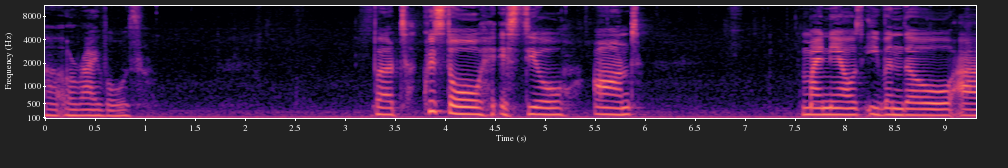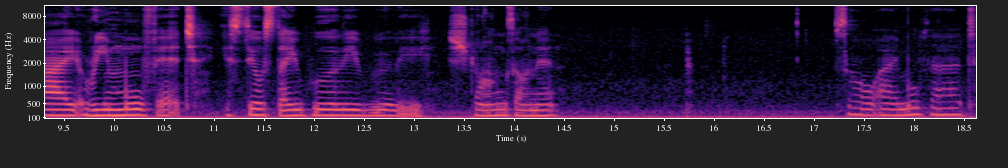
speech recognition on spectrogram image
uh, arrivals. But crystal is still on my nails even though I remove it. It still stay really, really strongs on it. So I move that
